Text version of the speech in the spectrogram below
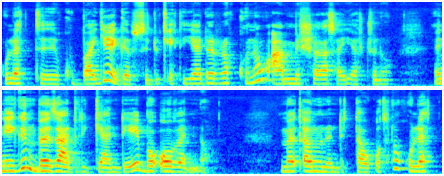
ሁለት ኩባያ የገብስ ዱቄት እያደረግኩ ነው። አምሽ ላሳያችሁ ነው። እኔ ግን በዛ አድርጌ አንዴ በኦቨን ነው መጠኑን እንድታውቁት ነው። ሁለት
